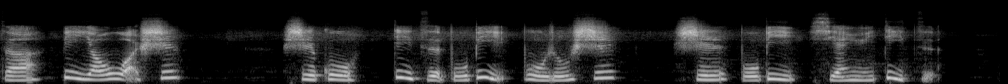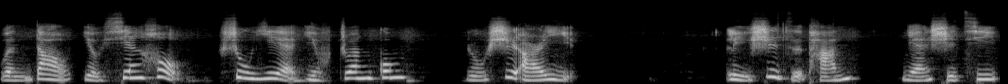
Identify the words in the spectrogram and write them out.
则必有我师。是故弟子不必不如师，师不必贤于弟子。闻道有先后，术业有专攻，如是而已。”李氏子盘，年十七，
